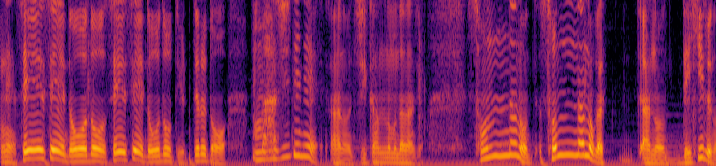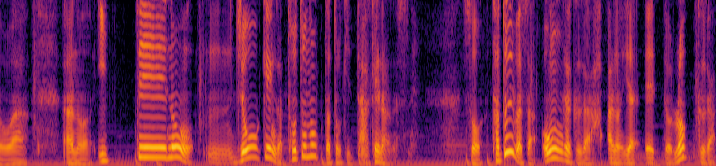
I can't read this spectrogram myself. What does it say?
ね正々堂々正々堂々って言ってるとマジでねあの時間の無駄なんですよ。そんなのそんなのがあのできるのはあの一定の、うん、条件が整った時だけなんですね。そう。例えばさ音楽があのいやえっとロックが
